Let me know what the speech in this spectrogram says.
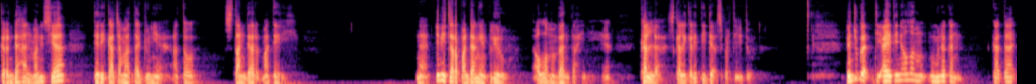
kerendahan manusia dari kacamata dunia atau standar materi. Nah, ini cara pandang yang keliru. Allah membantah ini. Ya. Kalla, sekali-kali tidak seperti itu. Dan juga di ayat ini Allah menggunakan kata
